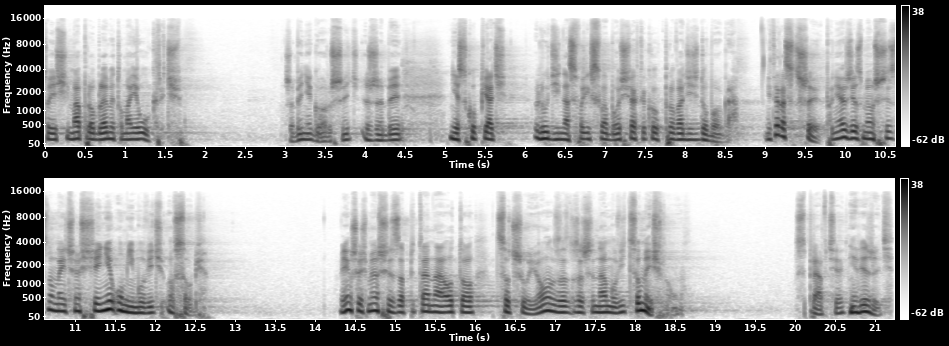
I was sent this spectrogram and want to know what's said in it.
to jeśli ma problemy, to ma je ukryć. Żeby nie gorszyć, żeby nie skupiać ludzi na swoich słabościach, tylko prowadzić do Boga. I teraz trzy. Ponieważ jest mężczyzną, najczęściej nie umie mówić o sobie. Większość mężczyzn zapytana o to, co czują, zaczyna mówić, co myślą. Sprawdźcie, jak nie wierzycie.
